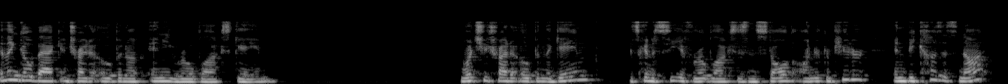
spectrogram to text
and then go back and try to open up any Roblox game. Once you try to open the game, it's going to see if Roblox is installed on your computer, and because it's not,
